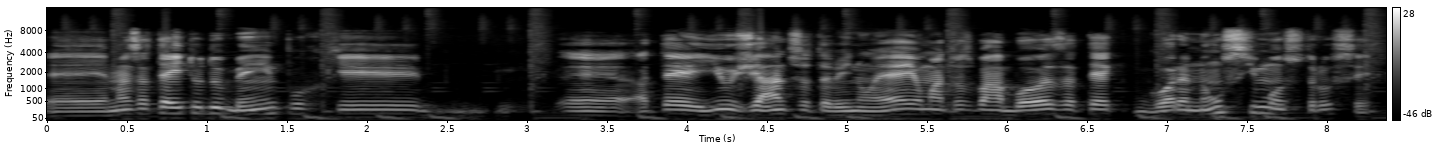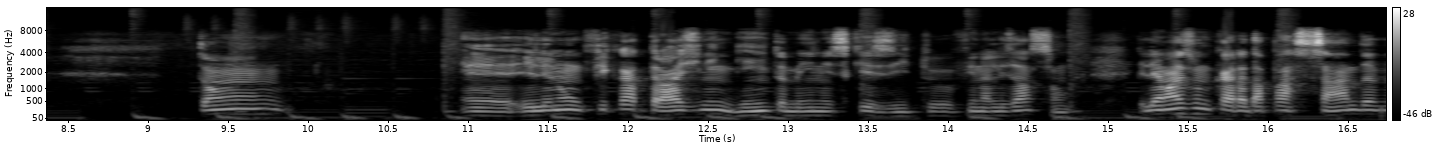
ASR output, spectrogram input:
É, mas até aí tudo bem, porque é, até aí o Jadson também não é, e o Matheus Barbosa até agora não se mostrou ser. Então, é, ele não fica atrás de ninguém também nesse quesito finalização. Ele é mais um cara da passada,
